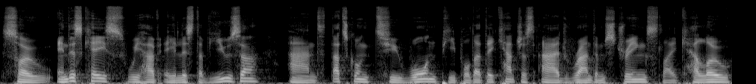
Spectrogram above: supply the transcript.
So in this case, we have a list of user, and that's going to warn people that they can't just add random strings like hello.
